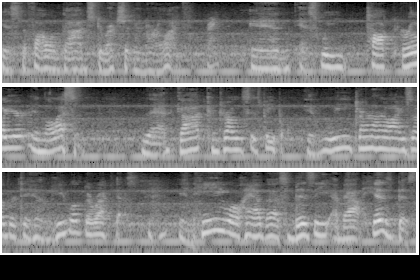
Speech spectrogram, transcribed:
is to follow God's direction in our life. Right. And as we talked earlier in the lesson, that God controls his people. If we turn our lives over to him, he will direct us. Mm-hmm. And he will have us busy about his business.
